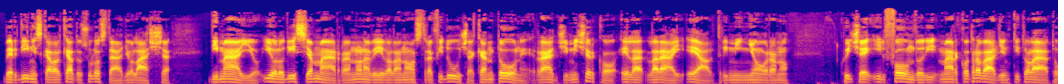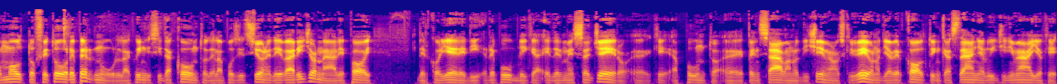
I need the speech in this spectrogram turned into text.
Berdini scavalcato sullo stadio lascia Di Maio, io lo dissi a Marra, non aveva la nostra fiducia, Cantone, Raggi mi cercò e la, la RAI e altri mi ignorano. Qui c'è il fondo di Marco Travaglio intitolato Molto fetore per nulla, quindi si dà conto della posizione dei vari giornali e poi del Corriere di Repubblica e del Messaggero eh, che appunto eh, pensavano, dicevano, scrivevano di aver colto in castagna Luigi Di Maio che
